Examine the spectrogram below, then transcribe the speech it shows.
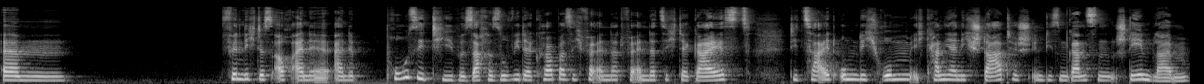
ähm, finde ich das auch eine, eine positive Sache. So wie der Körper sich verändert, verändert sich der Geist, die Zeit um dich rum. Ich kann ja nicht statisch in diesem Ganzen stehen bleiben.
